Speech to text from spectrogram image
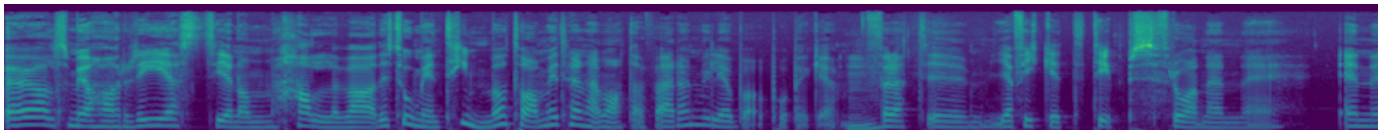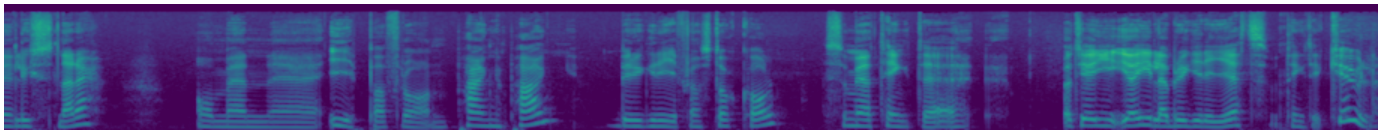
öl som jag har rest genom halva... Det tog mig en timme att ta mig till den här mataffären, vill jag bara påpeka. För att eh, jag fick ett tips från en, eh, en lyssnare om en eh, IPA från Pang Pang, bryggeri från Stockholm. Som jag tänkte... Att jag, jag gillar bryggeriet. Jag tänkte kul,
